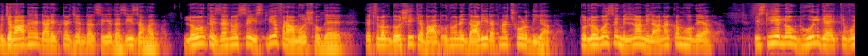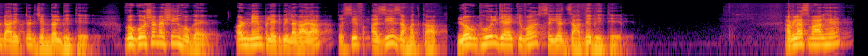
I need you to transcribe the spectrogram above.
तो जवाब है डायरेक्टर जनरल सैयद अज़ीज़ अहमद लोगों के जहनों से इसलिए फरामोश हो गए कि सुबकदोशी के बाद उन्होंने गाड़ी रखना छोड़ दिया तो लोगों से मिलना मिलाना कम हो गया। इसलिए लोग भूल गए कि वो डायरेक्टर जनरल भी थे। वो गोशा नशी हो गए और नेम प्लेट भी लगाया तो सिर्फ़ अज़ीज़ अहमद का लोग भूल गए कि वह सैयद जादे भी थे। अगला सवाल है,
